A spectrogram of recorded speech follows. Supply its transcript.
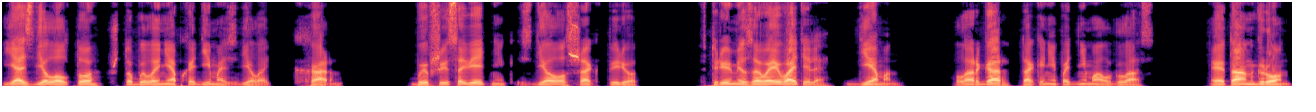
«Я сделал то, что было необходимо сделать, Кхарн». Бывший советник сделал шаг вперед. В трюме завоевателя – демон. Ларгар так и не поднимал глаз. Это ангрон,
